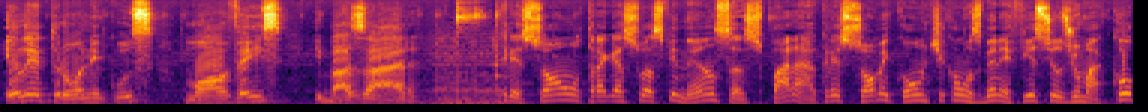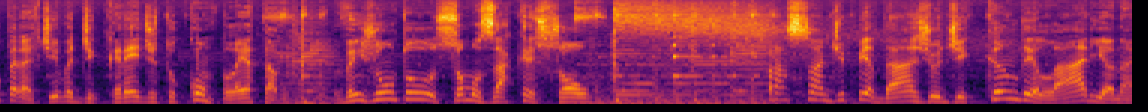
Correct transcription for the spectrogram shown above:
eletrônicos, móveis e bazar. Cressol traga suas finanças para a Cressol e conte com os benefícios de uma cooperativa de crédito completa. Vem junto, somos a Cressol. Praça de pedágio de Candelária na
